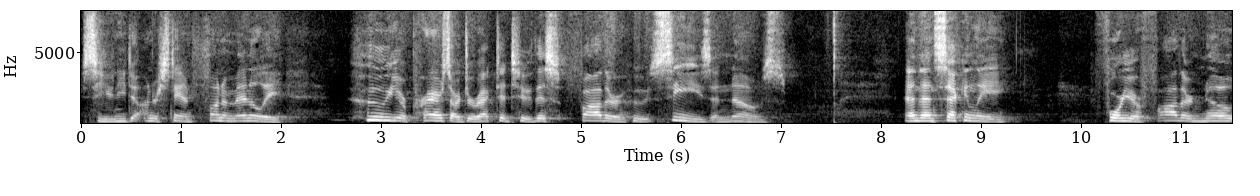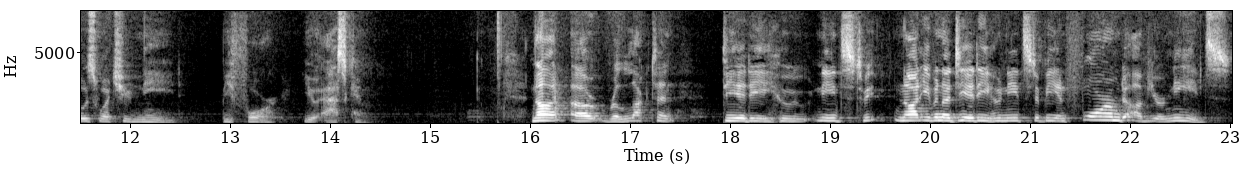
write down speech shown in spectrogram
So you need to understand fundamentally who your prayers are directed to this Father who sees and knows. And then, secondly, for your Father knows what you need before you ask Him. Not a reluctant deity who needs to be, not even a deity who needs to be informed of your needs,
